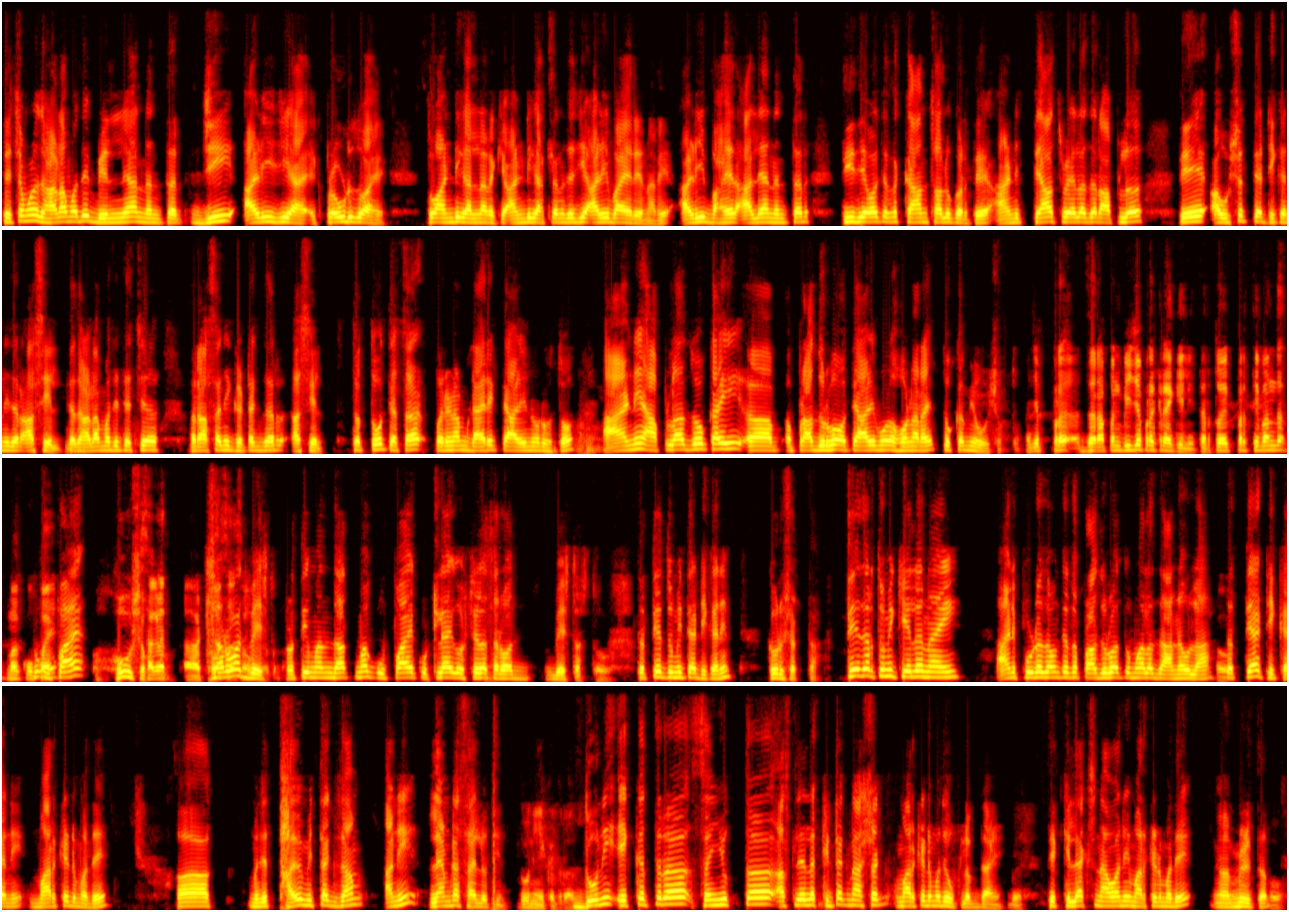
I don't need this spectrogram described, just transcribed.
त्याच्यामुळे झाडामध्ये भिनल्यानंतर जी आळी जी आहे एक प्रौढ जो आहे तो अंडी घालणार आहे की अंडी घातल्यानंतर जी आळी बाहेर येणार आहे आळी बाहेर आल्यानंतर ती जेव्हा त्याचं काम चालू करते. आणि त्याच वेळेला जर आपलं ते औषध त्या ठिकाणी जर असेल त्या झाडामध्ये त्याचे रासायनिक घटक जर असेल तर तो त्याचा परिणाम डायरेक्ट त्या आळींवर होतो आणि आपला जो काही प्रादुर्भाव त्या आळीमुळे होणार आहे तो कमी होऊ शकतो म्हणजे जर आपण बीज प्रक्रिया केली तर तो एक प्रतिबंधात्मक उपाय उपाय होऊ शकतो सर्वात बेस्ट. प्रतिबंधात्मक उपाय कुठल्याही गोष्टीला सर्वात बेस्ट असतो. तर ते तुम्ही त्या ठिकाणी करू शकता ते जर तुम्ही केलं नाही आणि पुढे जाऊन त्याचा प्रादुर्भाव तुम्हाला जाणवला हो. तर त्या ठिकाणी मार्केटमध्ये म्हणजे थायोमिथॅक्झाम आणि लॅमडा सायलोथिन दोन्ही एकत्र. दोन्ही एकत्र संयुक्त असलेलं कीटकनाशक मार्केटमध्ये उपलब्ध आहे. ते किलॅक्स नावाने मार्केटमध्ये अं, मिळतं हो.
